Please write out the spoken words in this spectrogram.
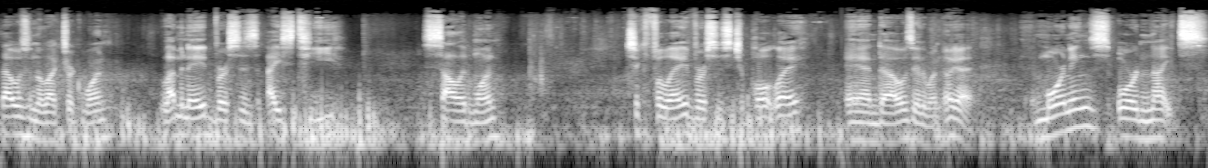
That was an electric one. Lemonade versus iced tea. Solid one. Chick fil A versus Chipotle. And uh, what was the other one? Oh, yeah. Mornings or nights?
